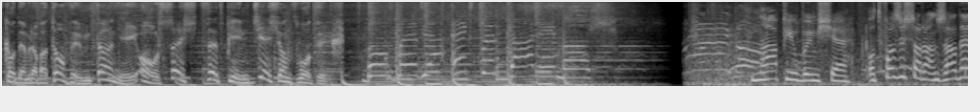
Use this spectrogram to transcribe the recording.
z kodem rabatowym taniej o 650 zł. Bo w Media Expert Napiłbym się. Otworzysz oranżadę?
